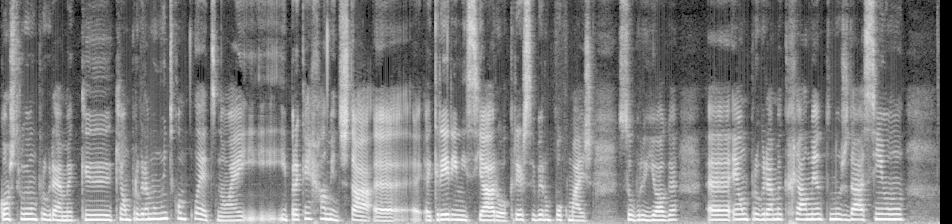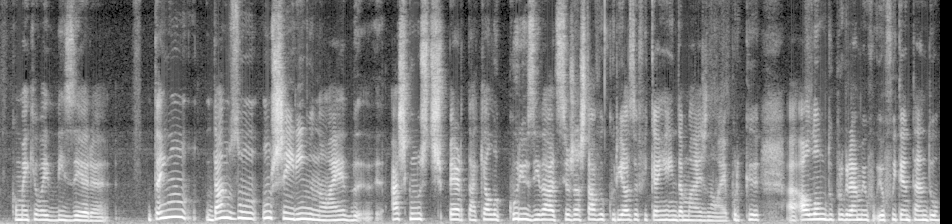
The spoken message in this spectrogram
construiu um programa que, que é um programa muito completo, não é? E, e para quem realmente está a, a querer iniciar ou a querer saber um pouco mais sobre o yoga, uh, é um programa que realmente nos dá assim um. Como é que eu hei de dizer? Tem um. dá-nos um, um cheirinho, não é? De, acho que nos desperta aquela curiosidade. Se eu já estava curiosa, fiquei ainda mais, não é? Porque uh, ao longo do programa eu, eu fui tentando.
